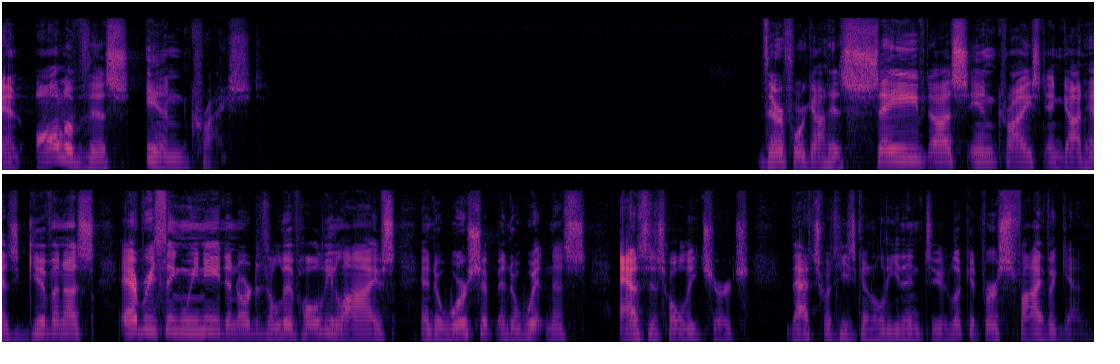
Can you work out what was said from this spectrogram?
And all of this in Christ. Therefore, God has saved us in Christ, and God has given us everything we need in order to live holy lives and to worship and to witness as His holy church. That's what He's going to lead into. Look at verse 5 again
